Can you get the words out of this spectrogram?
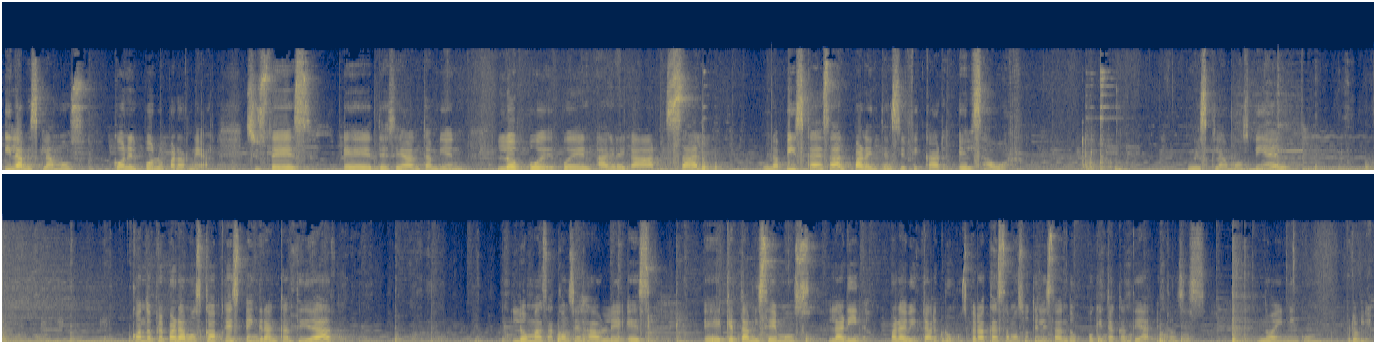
y la mezclamos con el polvo para hornear. Si ustedes eh, desean también lo pue- pueden agregar sal, una pizca de sal para intensificar el sabor. Mezclamos bien. Cuando preparamos cupcakes en gran cantidad, lo más aconsejable es eh, que tamicemos la harina para evitar grumos. Pero acá estamos utilizando poquita cantidad, entonces no hay ningún problema.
